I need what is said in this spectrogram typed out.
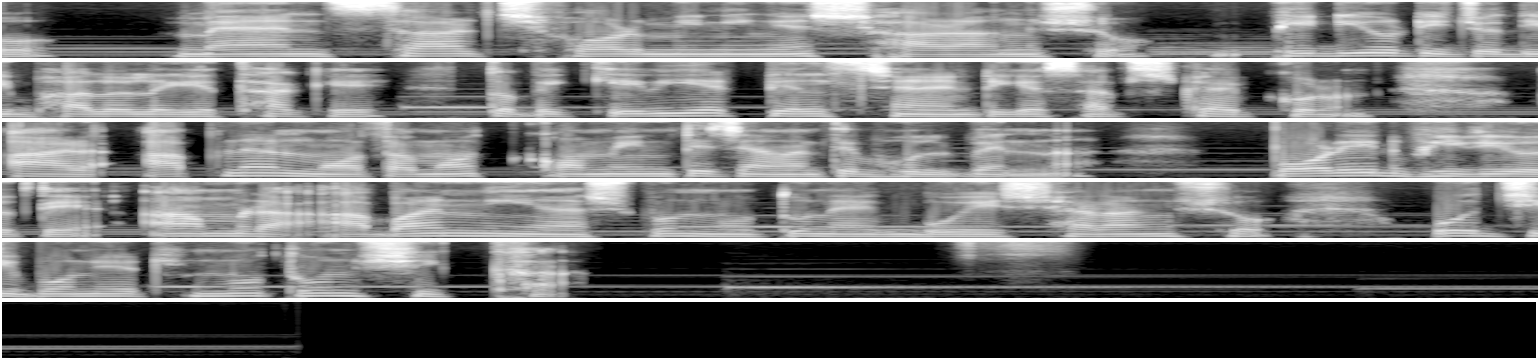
ম্যান সার্চ ফর মিনিংয়ের সারাংশ। ভিডিওটি যদি ভালো লেগে থাকে, তবে কেরিয়ার টেলস চ্যানেলটিকে সাবস্ক্রাইব করুন। আর আপনার মতামত কমেন্টে জানাতে ভুলবেন না। পরের ভিডিওতে আমরা আবার নিয়ে আসব নতুন এক বইয়ের সারাংশ ও জীবনের নতুন শিক্ষা।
